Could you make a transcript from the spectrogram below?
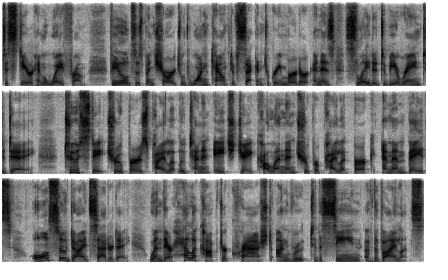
to steer him away from. Fields has been charged with one count of second-degree murder and is slated to be arraigned today. Two state troopers, Pilot Lieutenant H.J. Cullen and Trooper Pilot Berke M.M. Bates, also died Saturday when their helicopter crashed en route to the scene of the violence.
